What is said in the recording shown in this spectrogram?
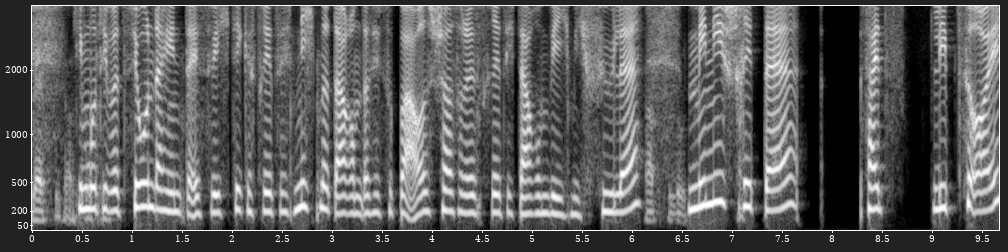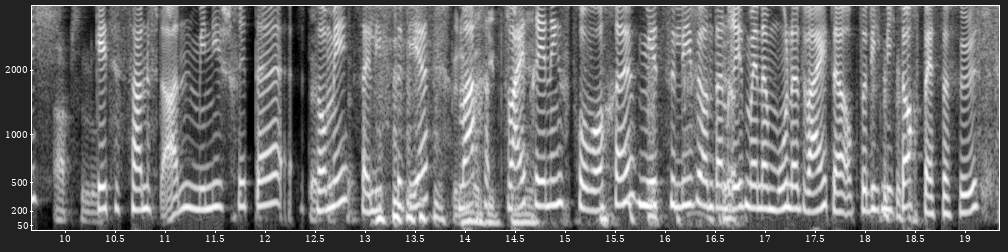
Lässt sich Die austricksen. Motivation dahinter ist wichtig. Es dreht sich nicht nur darum, dass ich super ausschaue, sondern es dreht sich darum, wie ich mich fühle. Absolut. Minischritte, seid lieb zu euch. Absolut. Geht es sanft an, Minischritte. Step Tommy, step. sei lieb zu dir. Mach zwei. Trainings pro Woche, mir zuliebe, und dann reden wir in einem Monat weiter, ob du dich nicht doch besser fühlst.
